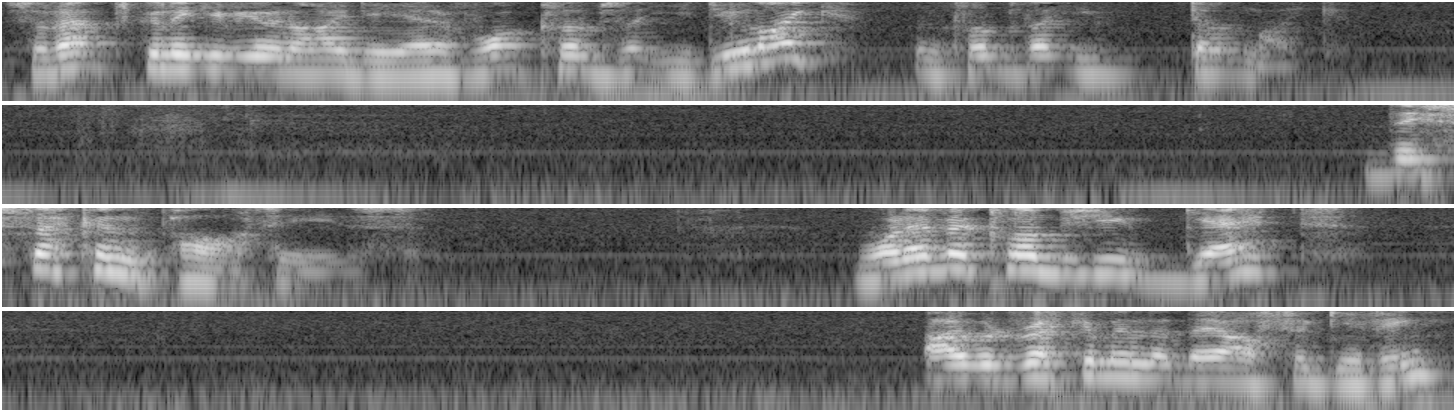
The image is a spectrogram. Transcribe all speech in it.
So that's going to give you an idea of what clubs that you do like and clubs that you don't like. The second part is whatever clubs you get, I would recommend that they are forgiving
